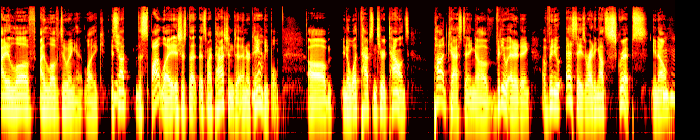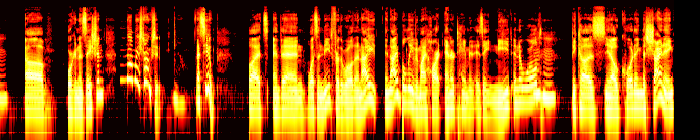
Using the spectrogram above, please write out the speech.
I love I love doing it. Like it's Yeah. not the spotlight, it's just that it's my passion to entertain Yeah. people. Um, you know, what taps into your talents? Podcasting, uh, video editing, uh, video essays, writing out scripts, you know, Mhm. uh, organization, not my strong suit. No. That's you. But and then what's a need for the world? And I and I believe in my heart, entertainment is a need in the world Mhm. Because you know, quoting The Shining,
